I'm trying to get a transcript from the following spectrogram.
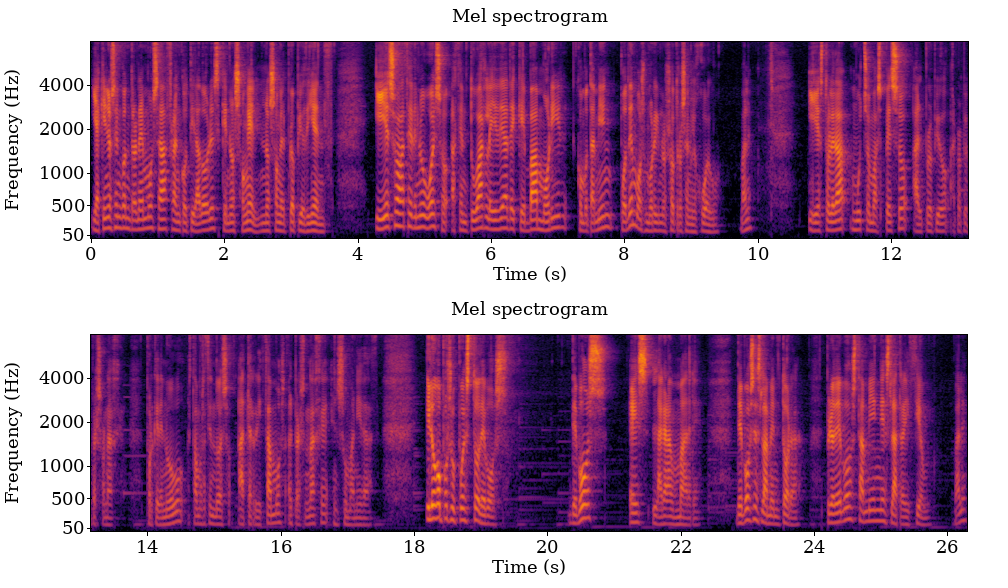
y aquí nos encontraremos a francotiradores que no son él, no son el propio Dienz. Y eso hace de nuevo eso, acentuar la idea de que va a morir, como también podemos morir nosotros en el juego, ¿vale? Y esto le da mucho más peso al propio, al propio personaje, porque de nuevo estamos haciendo eso, aterrizamos al personaje en su humanidad. Y luego, por supuesto, de vos. De vos es la gran madre. De vos es la mentora, pero de vos también es la traición, ¿vale?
